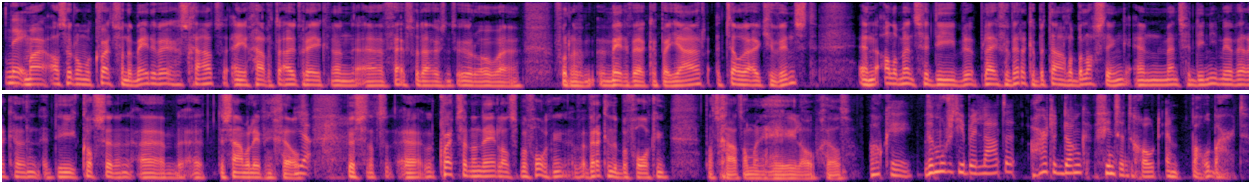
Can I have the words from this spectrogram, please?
Nee. Maar als het om een kwart van de medewerkers gaat. en je gaat het uitrekenen: uh, 50.000 euro uh, voor een medewerker per jaar. tel je uit je winst. En alle mensen die blijven werken betalen belasting. En mensen die niet meer werken, die kosten uh, de samenleving geld. Ja. Dus dat, uh, een kwart van de Nederlandse bevolking, werkende bevolking. dat gaat om een hele hoop geld. Oké, okay. we moeten het hierbij laten. Hartelijk dank, Vincent de Groot en Paul Baart.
